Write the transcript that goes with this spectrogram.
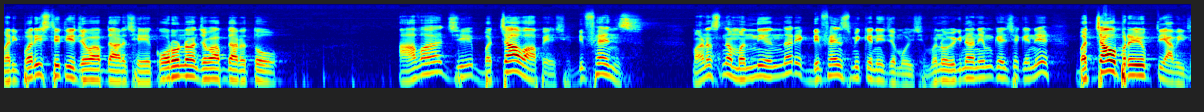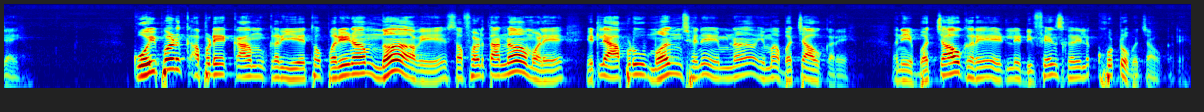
મારી પરિસ્થિતિ જવાબદાર છે, કોરોના જવાબદાર હતો. આવા જે બચાવ આપે છે ડિફેન્સ માણસના મનની અંદર એક ડિફેન્સ મિકેનિઝમ હોય છે. મનોવિજ્ઞાન એમ કહે છે કે એને બચાવ પ્રયુક્તિ આવી જાય. કોઈ પણ આપણે કામ કરીએ તો પરિણામ ન આવે, સફળતા ન મળે, એટલે આપણું મન છે ને એમના, એમાં બચાવ કરે. અને એ બચાવ કરે એટલે ડિફેન્સ કરે એટલે ખોટો બચાવ કરે.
